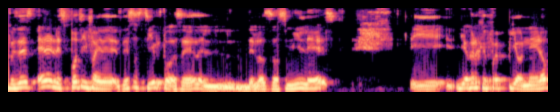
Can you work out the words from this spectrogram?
pues es- era el Spotify de, de esos tiempos, ¿eh? Del- de los 2000 Y yo creo que fue pionero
